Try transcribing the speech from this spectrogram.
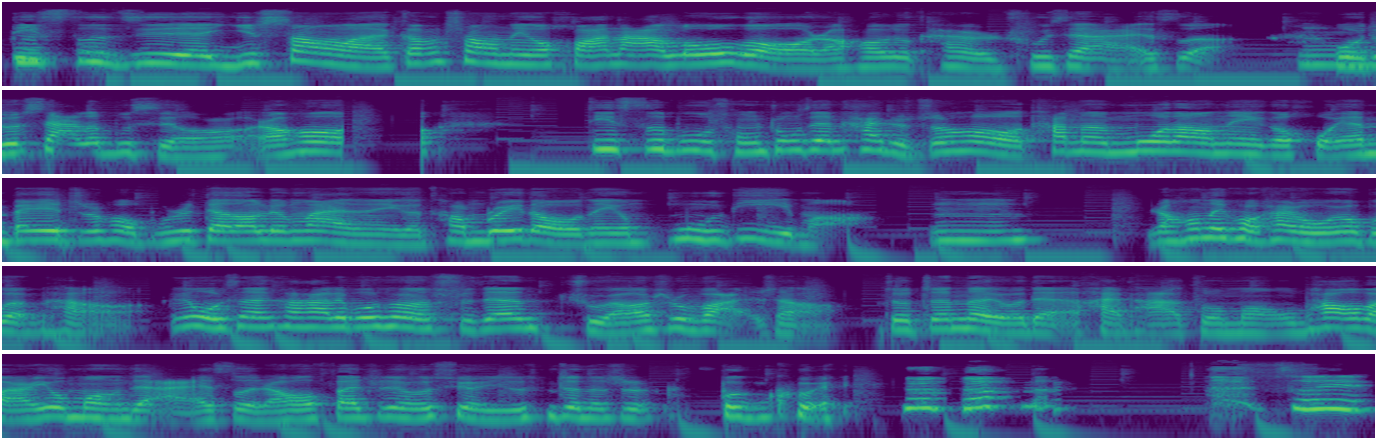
第四季一上来，刚上那个华纳 logo，然后就开始出现 S，嗯我就吓得不行。然后第四部从中间开始之后，他们摸到那个火焰杯之后，不是掉到另外的那个 Tom Riddle 那个墓地吗？嗯然后那会儿开始我又不敢看了，因为我现在看《哈利波特》的时间主要是晚上，就真的有点害怕做梦，我怕我晚上又梦见 S，然后翻身又眩晕，真的是崩溃。所以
